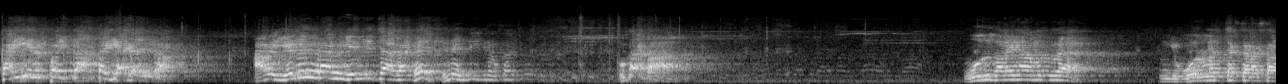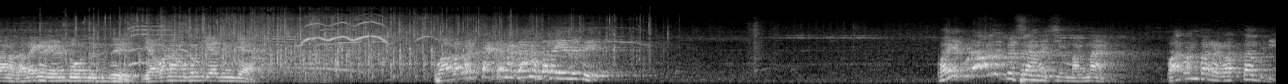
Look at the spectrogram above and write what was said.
கையிருப்பை காட்ட எழுங்கிறான் அவன் எழுங்கிறாங்க எந்திரிச்சாக என்ன எந்திரிக்கிற உட்கார். உட்கார்டா ஒரு தலைனா அமுக்குவ இங்க ஒரு லட்சக்கணக்கான தலைகள் எழுந்து கொண்டிருக்குது. எவன அமுக்க முடியாது இங்க? பல லட்சக்கணக்கான தலை எழுது. பயப்படாம பேசுறாங்க சீமண்ணா பரம்பரை ரத்தாபடி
